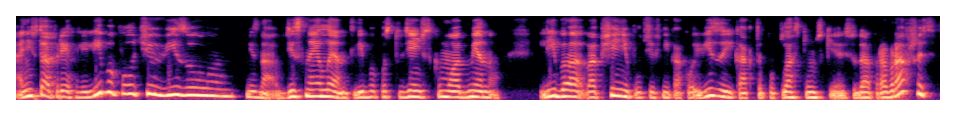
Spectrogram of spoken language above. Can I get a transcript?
Они сюда приехали либо получив визу, не знаю, в Диснейленд, либо по студенческому обмену, либо вообще не получив никакой визы и как-то по-пластунски сюда пробравшись,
